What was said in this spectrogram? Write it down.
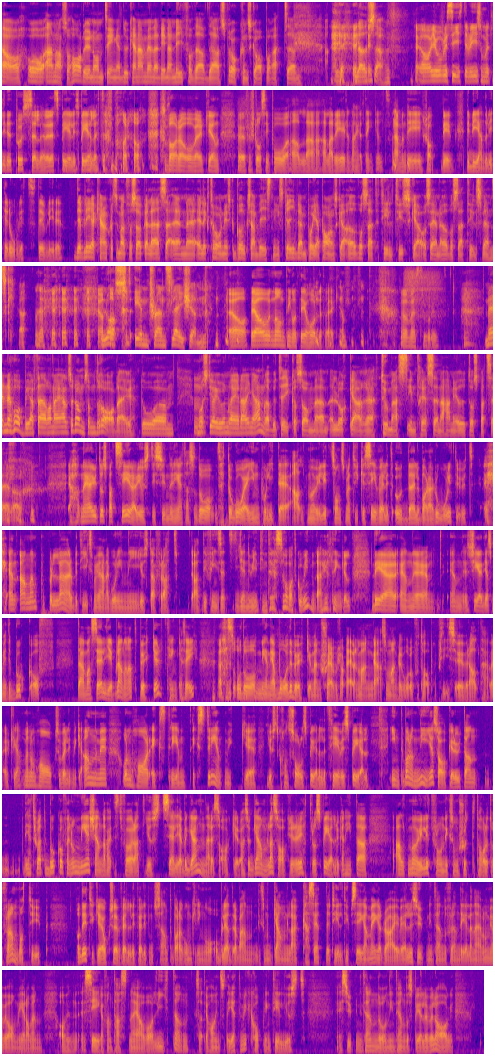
Ja, och annars så har du ju någonting att du kan använda dina nyförvärvda språkkunskaper att äh, lösa. Ja, jo precis. Det blir som ett litet pussel eller ett spel i spelet. bara, bara och verkligen eh, förstå sig på alla, alla reglerna helt enkelt. Ja, men det, är, det, det blir ändå lite roligt. Det blir det. Det blir kanske som att försöka läsa en eh, elektronisk bruksanvisning skriven på japanska, översatt till tyska och sen översatt till svenska. ja. Lost in translation. ja, ja, och någonting åt det hållet verkligen. Det var mest roligt. Men hobbyaffärerna är alltså de som drar dig. Då um, mm. måste jag ju undra, är det inga andra butiker som um, lockar uh, Thomas intresse när han är ute och spatserar? ja, när jag är ute och spatserar just i synnerhet alltså då, då går jag in på lite allt möjligt. Sånt som jag tycker ser väldigt udda eller bara roligt ut. En annan populär butik som jag gärna går in i just därför att att det finns ett genuint intresse av att gå in där helt enkelt. Det är en, eh, en kedja som heter Book Off där man säljer bland annat böcker, tänka sig. Alltså, och då menar jag både böcker men självklart även manga. Så manga går att få ta på precis överallt här verkligen. Men de har också väldigt mycket anime och de har extremt, extremt mycket just konsolspel eller tv-spel. Inte bara nya saker utan jag tror att Bookoff är nog mer kända faktiskt för att just sälja begagnade saker. Alltså gamla saker, retrospel. Du kan hitta allt möjligt från liksom 70-talet och framåt typ. Och det tycker jag också är väldigt, väldigt intressant att bara gå omkring och, och bläddra bland liksom gamla kassetter till typ Sega Mega Drive eller Super Nintendo för den delen. Även om jag var mer av en, av en Sega-fantast när jag var liten. Så att jag har inte så jättemycket koppling till just eh, Super Nintendo och Nintendo-spel överlag.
